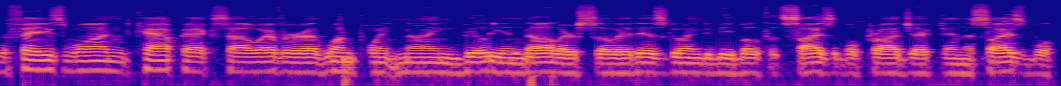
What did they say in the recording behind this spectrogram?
the phase one capex, however, at $1.9 billion. So it is going to be both a sizable project and a sizable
